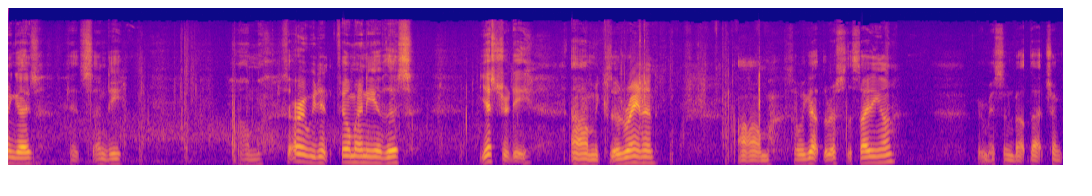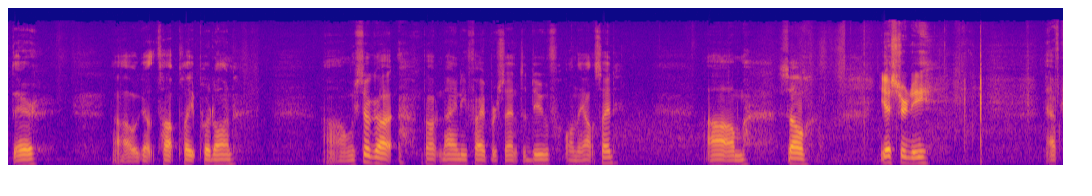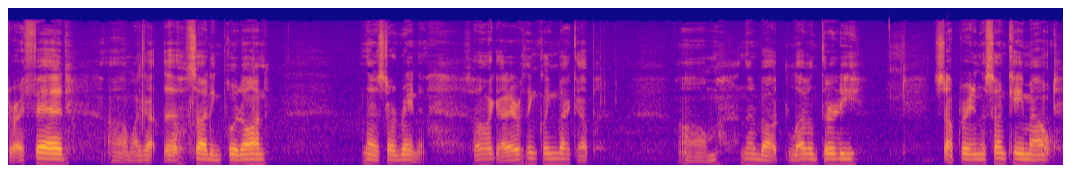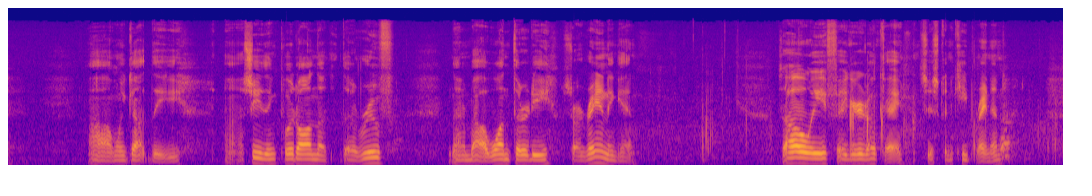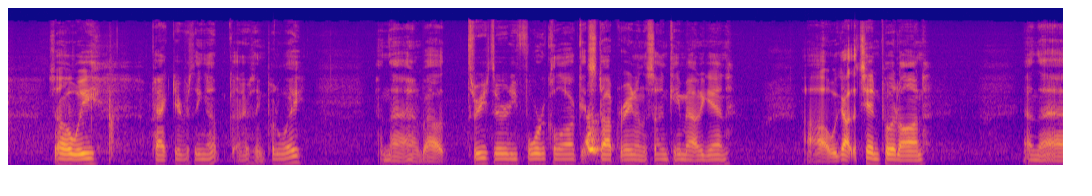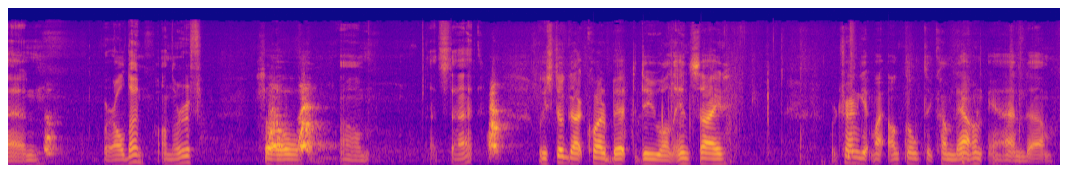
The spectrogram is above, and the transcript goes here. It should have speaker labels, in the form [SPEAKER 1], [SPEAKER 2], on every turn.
[SPEAKER 1] morning guys. It's Sunday. Um sorry we didn't film any of this yesterday um because it was raining. Um so we got the rest of the siding on. We're missing about that chunk there. Uh, we got the top plate put on. Um, we still got about 95% to do on the outside. Um so yesterday after I fed um, I got the siding put on and then it started raining. So I got everything cleaned back up. Um, and then about 11:30 stopped raining. The sun came out. Um, we got the uh, sheathing put on the, the roof. And then about 1:30 started raining again. So we figured okay it's just gonna keep raining. So we packed everything up got everything put away. And then about 3.30, 4 o'clock, it stopped raining, the sun came out again. Uh, we got the tin put on, and then we're all done on the roof. So, um, that's that. We still got quite a bit to do on the inside. We're trying to get my uncle to come down and um,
